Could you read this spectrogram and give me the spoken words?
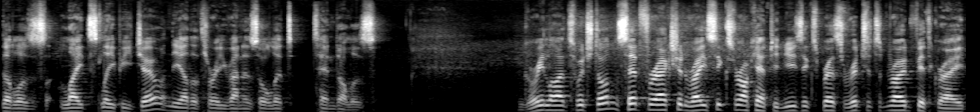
dollars late Sleepy Joe, and the other three runners all at ten dollars. Green light switched on, set for action. Race six, Rockhampton News Express, Richardson Road, fifth grade.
